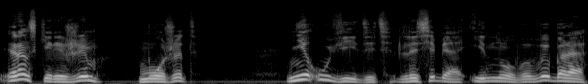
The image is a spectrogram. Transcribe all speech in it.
иранский режим может не увидеть для себя иного выбора,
